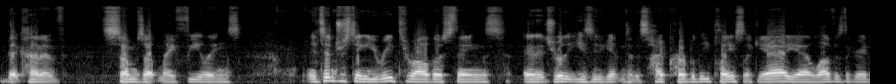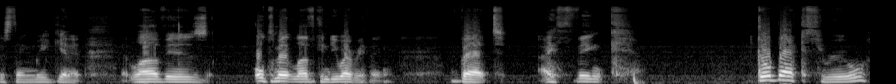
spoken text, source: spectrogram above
that kind of sums up my feelings. It's interesting, you read through all those things, and it's really easy to get into this hyperbole place like, yeah, yeah, love is the greatest thing. We get it. Love is ultimate, love can do everything. But I think go back through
